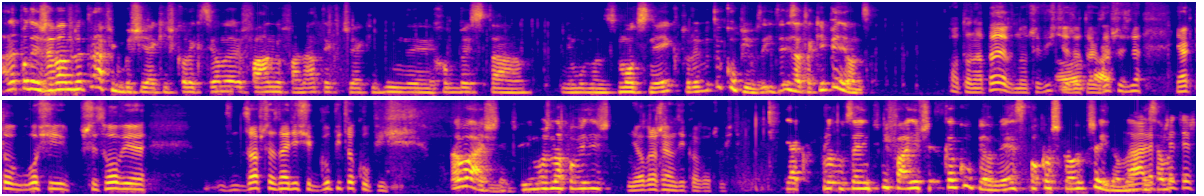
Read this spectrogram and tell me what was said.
Ale podejrzewam, że trafiłby się jakiś kolekcjoner, fan, fanatyk, czy jakiś inny hobbysta, nie mówiąc mocniej, który by to kupił i za takie pieniądze. O to na pewno, oczywiście, No że tak. tak. Zawsze, jak to głosi przysłowie, zawsze znajdzie się głupi, co kupi. No właśnie, czyli można powiedzieć, Nie obrażając nikogo oczywiście. jak producenci fani wszystko kupią, nie? Spoko szkoły przyjdą. No ale przecież,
